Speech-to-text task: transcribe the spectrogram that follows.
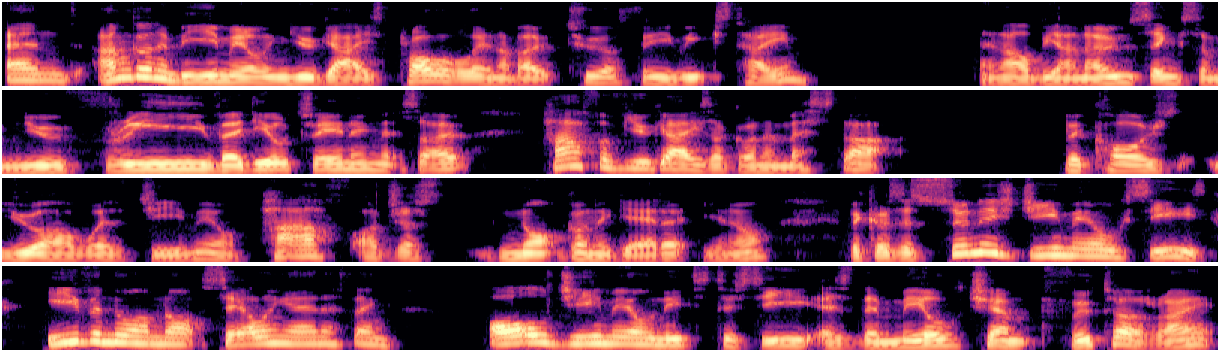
And I'm going to be emailing you guys probably in about two or three weeks' time. And I'll be announcing some new free video training that's out. Half of you guys are going to miss that because you are with Gmail. Half are just not going to get it, you know? Because as soon as Gmail sees, even though I'm not selling anything, all Gmail needs to see is the MailChimp footer, right?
